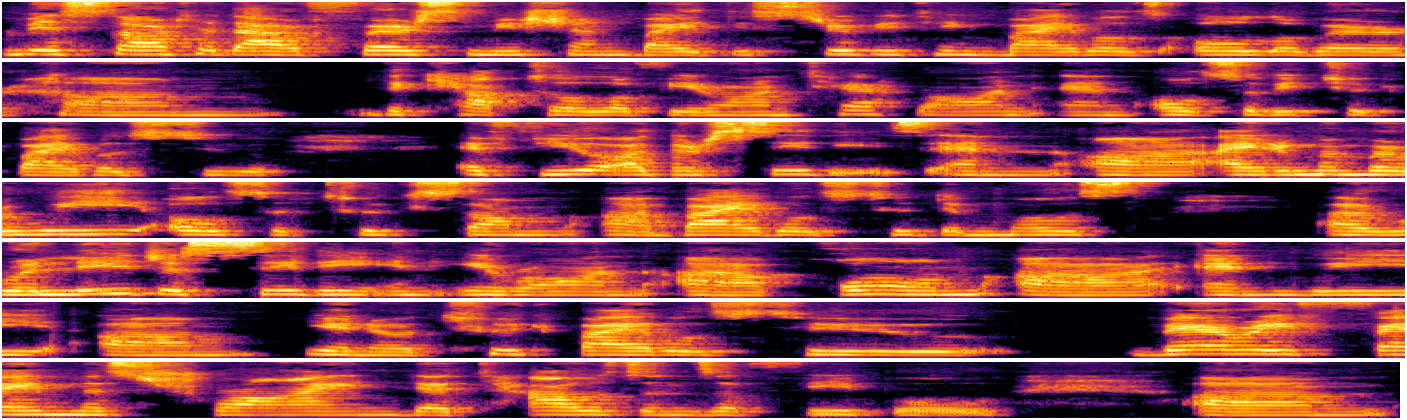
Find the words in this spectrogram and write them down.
we started our first mission by distributing Bibles all over um, the capital of Iran, Tehran, and also we took Bibles to a few other cities. And uh, I remember we also took some uh, Bibles to the most a religious city in Iran, uh, Qom, uh, and we, um, you know, took Bibles to very famous shrine that thousands of people um,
